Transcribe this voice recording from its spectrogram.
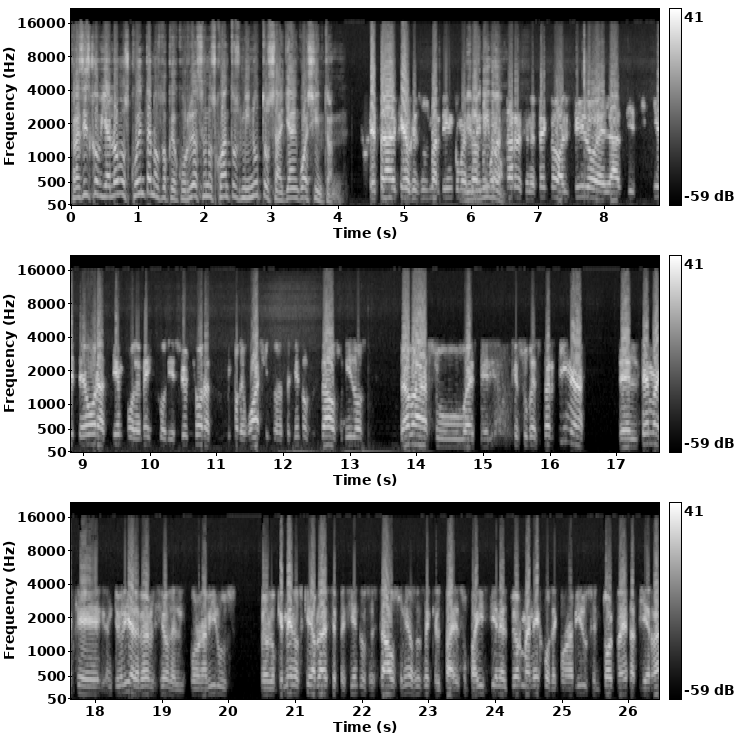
Francisco Villalobos, cuéntanos lo que ocurrió hace unos cuantos minutos allá en Washington. ¿Qué tal, querido Jesús Martín? ¿Cómo estás? Muy buenas tardes. En efecto, al filo de las 17 horas, tiempo de México, 18 horas, tiempo de Washington, el presidente de los Estados Unidos daba su, este, que su vespertina del tema que en teoría debe haber sido del coronavirus, pero lo que menos quiere hablar este presidente de los Estados Unidos es de que el, su país tiene el peor manejo de coronavirus en todo el planeta Tierra,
